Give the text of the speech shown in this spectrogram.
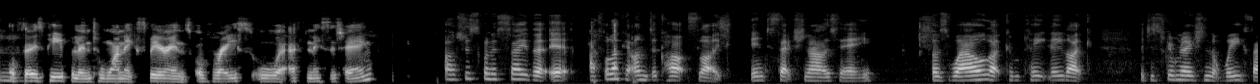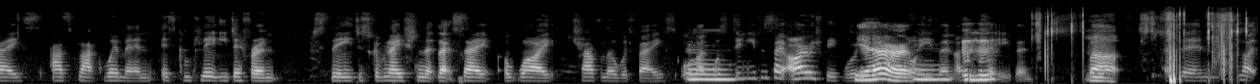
Mm. of those people into one experience of race or ethnicity. I was just going to say that it. I feel like it undercuts like intersectionality as well, like completely. Like the discrimination that we face as Black women is completely different to the discrimination that, let's say, a white traveller would face, or like, Mm. was didn't even say Irish people. would- Yeah. not even. I shouldn't Mhm. say even, but as in, like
